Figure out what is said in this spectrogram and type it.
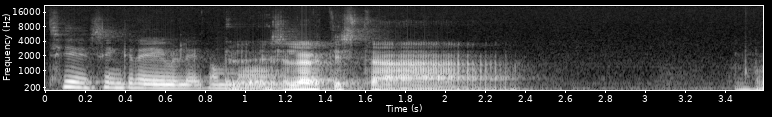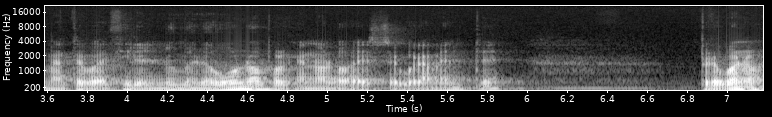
Sí, es increíble. Como... Es el artista, no me atrevo a decir el número uno, porque no lo es seguramente, pero bueno,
